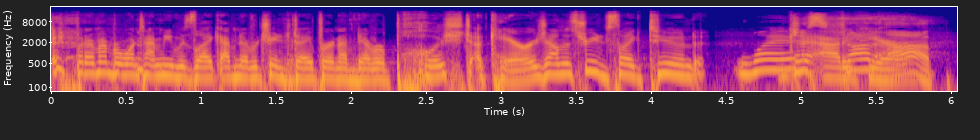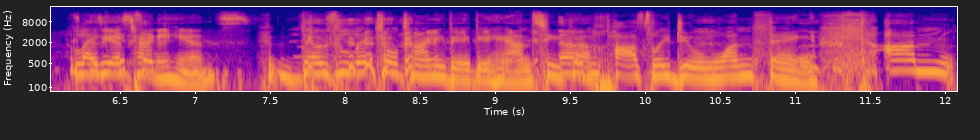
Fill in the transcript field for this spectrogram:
But I remember one time he was like, "I've never changed a diaper and I've never pushed a carriage on the street." It's like, dude, What? Get Just out of shut here. up. Like he has it's like- tiny hands. those little tiny baby hands. He couldn't possibly do one thing. Um,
